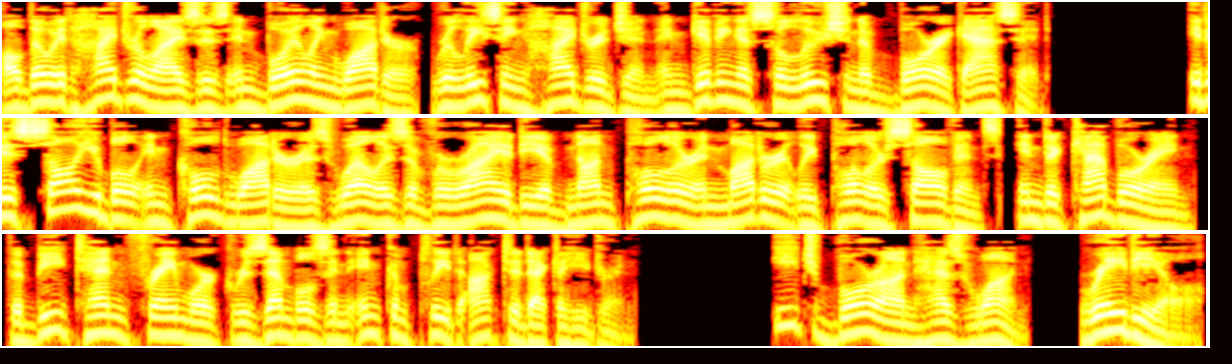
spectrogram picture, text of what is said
although it hydrolyzes in boiling water, releasing hydrogen and giving a solution of boric acid. It is soluble in cold water as well as a variety of nonpolar and moderately polar solvents. In decaborane, the B10 framework resembles an incomplete octadecahedron. Each boron has one radial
